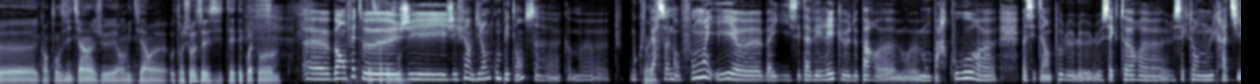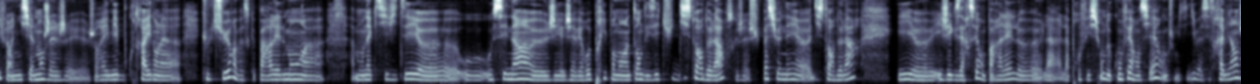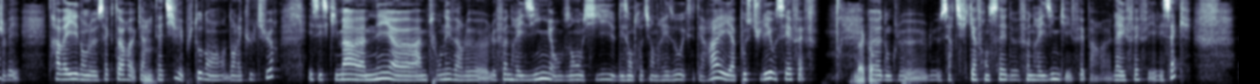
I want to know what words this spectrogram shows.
quand on se dit tiens, j'ai envie de faire autre chose? C'était quoi ton euh, bah en fait, euh, j'ai j'ai fait un bilan de compétences, euh, comme euh, beaucoup de personnes en font, et bah, il s'est avéré que de par mon parcours, bah, c'était un peu le, le, le secteur le secteur non lucratif. Alors initialement, j'aurais aimé beaucoup travailler dans la culture parce que parallèlement à, à mon activité au, au, Sénat, j'avais repris pendant un temps des études d'histoire de l'art parce que je suis passionnée d'histoire de l'art et, euh, et j'exerçais en parallèle euh, la, la, profession de conférencière. Donc je me suis dit bah c'est très bien, je vais travailler dans le secteur euh, caritatif et plutôt dans, dans la culture. Et c'est ce qui m'a amené à me tourner vers le, le fundraising en faisant aussi des entretiens de réseau, etc. et à postuler au CFF. Euh, donc le, le, certificat français de fundraising qui est fait par l'AFF et l'ESSEC.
